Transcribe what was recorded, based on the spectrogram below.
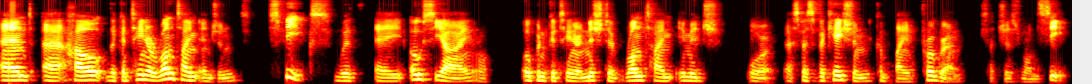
And uh, how the Container Runtime Engine speaks with a OCI, or Open Container Initiative runtime image or a specification compliant program, such as runC.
